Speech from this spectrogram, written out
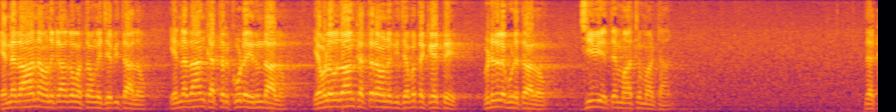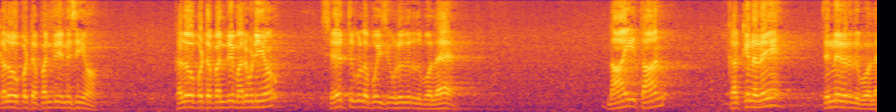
என்னதான் அவனுக்காக மற்றவங்க ஜெபித்தாலும் என்னதான் கத்தர் கூட இருந்தாலும் எவ்வளவுதான் கத்தர் அவனுக்கு ஜெபத்தை கேட்டு விடுதலை கொடுத்தாலும் ஜீவியத்தை மாற்ற மாட்டான். இந்த கழுவப்பட்ட பன்றி என்ன செய்யும்? கழுவப்பட்ட பன்றி மறுபடியும் சேத்துக்குள்ள போய் ஒழுகிறது போல. நாய் தான் கக்கினதே தின்னுகிறது போல.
